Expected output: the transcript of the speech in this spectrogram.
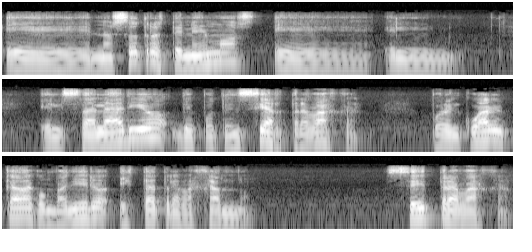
Eh, nosotros tenemos el, el salario de potenciar, trabaja por el cual cada compañero está trabajando. Se trabaja.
